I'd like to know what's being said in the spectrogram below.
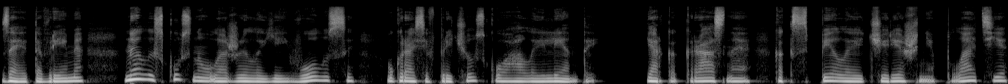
За это время Нелл искусно уложила ей волосы, украсив прическу алой лентой. Ярко-красное, как спелая черешня платье,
